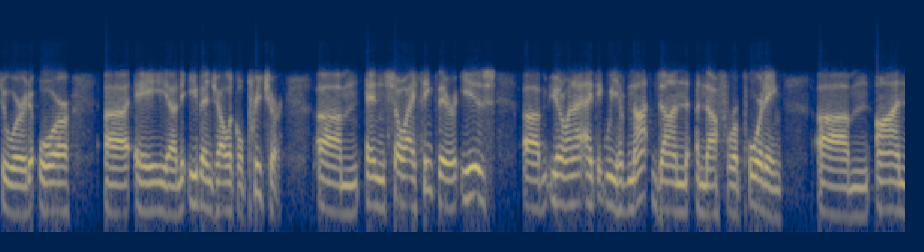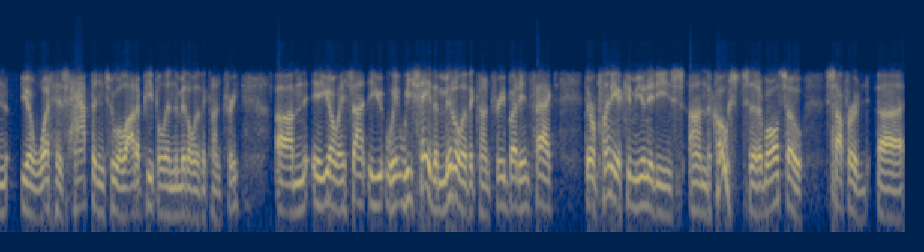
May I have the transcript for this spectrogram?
steward or uh, a an evangelical preacher. Um, and so I think there is, um, you know, and I, I, think we have not done enough reporting um, on, you know, what has happened to a lot of people in the middle of the country. Um, you know, it's not, we, we say the middle of the country, but in fact, there are plenty of communities on the coasts that have also suffered uh,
